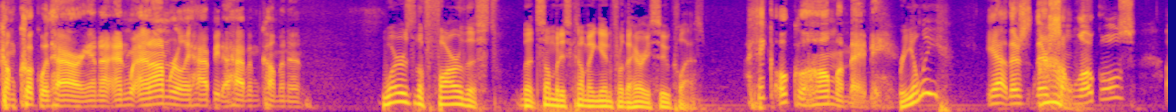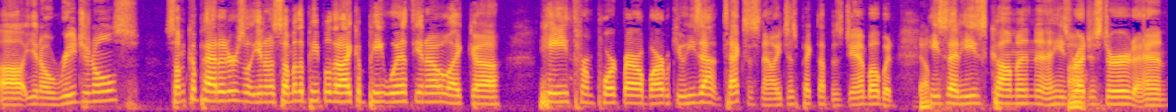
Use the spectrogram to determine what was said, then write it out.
come cook with Harry, and and and I'm really happy to have him coming in. Where's the farthest that somebody's coming in for the Harry Soo class? I think Oklahoma, maybe. Really? Yeah, there's there's Wow. some locals, uh, you know, regionals, some competitors. You know, some of the people that I compete with. You know, like uh, Heath from Pork Barrel Barbecue. He's out in Texas now. He just picked up his Jambo, but Yep. he said he's coming. Uh, he's Wow. registered, and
